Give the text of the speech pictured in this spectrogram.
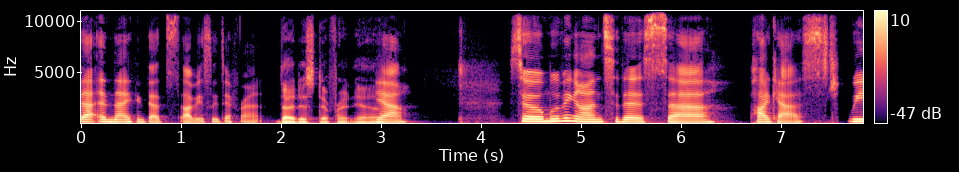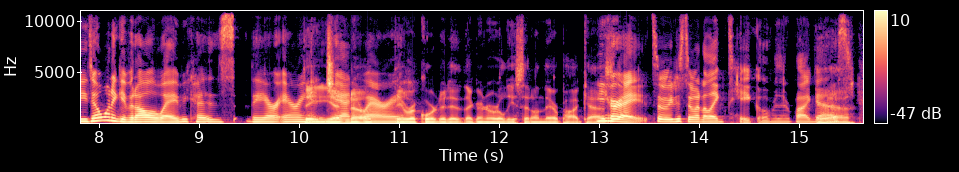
That and I think that's obviously different. that is different. Yeah. Yeah. So moving on to this uh, podcast, we don't want to give it all away because they are airing They, in yeah, no, January. they recorded it. They're going to release it on their podcast. You're right. So we just don't want to like take over their podcast. Yeah.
